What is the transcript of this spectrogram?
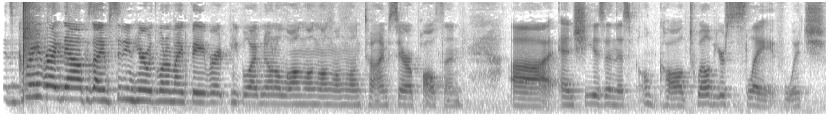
It's great right now because I'm sitting here with one of my favorite people I've known a long, long, long, long, long time, Sarah Paulson. Uh, and she is in this film called 12 Years a Slave, which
